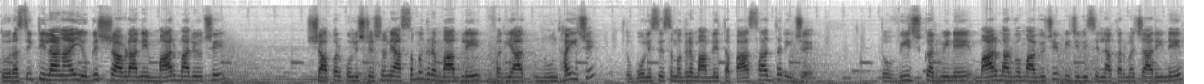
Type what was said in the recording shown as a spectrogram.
તો રસિક ટીલાણાએ યોગેશ ચાવડાને માર માર્યો છે. શાપર પોલીસ સ્ટેશને આ સમગ્ર મામલે ફરિયાદ નોંધાઈ છે. તો પોલીસે સમગ્ર મામલે તપાસ હાથ ધરી છે. તો વીજ કર્મીને માર મારવામાં આવ્યો છે. પીજીવીસીએલના કર્મચારીને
